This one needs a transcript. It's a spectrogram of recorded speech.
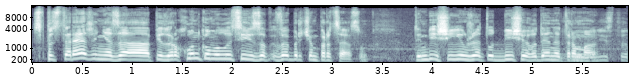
спостереження за підрахунком голосів і за виборчим процесом. Тим більше їх вже тут більше години тримають. Журналісти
